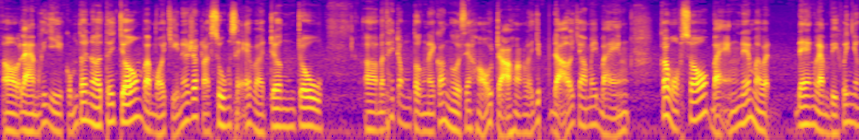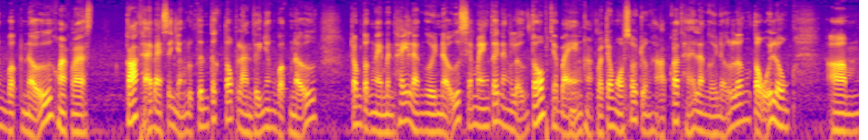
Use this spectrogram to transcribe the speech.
Ờ, làm cái gì cũng tới nơi tới chốn và mọi chuyện nó rất là suôn sẻ và trơn tru à, mình thấy trong tuần này có người sẽ hỗ trợ hoặc là giúp đỡ cho mấy bạn. Có một số bạn nếu mà đang làm việc với nhân vật nữ hoặc là có thể bạn sẽ nhận được tin tức tốt lành từ nhân vật nữ. Trong tuần này mình thấy là người nữ sẽ mang tới năng lượng tốt cho bạn hoặc là trong một số trường hợp có thể là người nữ lớn tuổi luôn. Um,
